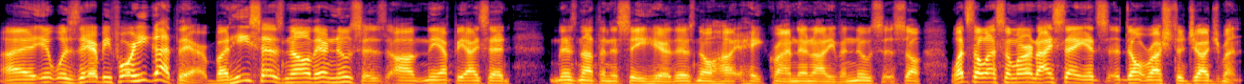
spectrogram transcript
Uh, it was there before he got there, but he says no, they're nooses. Uh, the FBI said there's nothing to see here. There's no hate crime. They're not even nooses. So what's the lesson learned? I say it's uh, don't rush to judgment.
